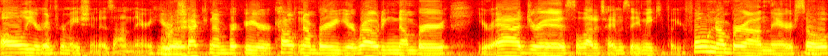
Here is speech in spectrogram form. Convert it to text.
all your information is on there. Your Right. check number, your account number, your routing number, your address. A lot of times they make you put your phone number on there. So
